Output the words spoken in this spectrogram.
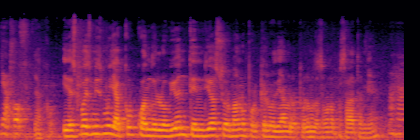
Jacob. Jacob. Y después mismo Jacob cuando lo vio entendió a su hermano por qué lo odiaba, lo que hablamos la semana pasada también. Ajá.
